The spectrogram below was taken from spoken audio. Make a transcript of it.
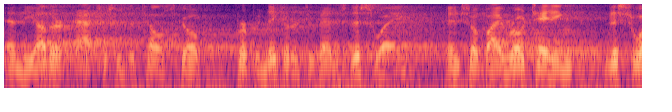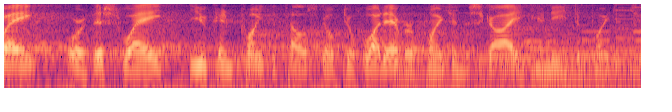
And the other axis of the telescope, perpendicular to that, is this way. And so by rotating this way or this way, you can point the telescope to whatever point in the sky you need to point it to.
